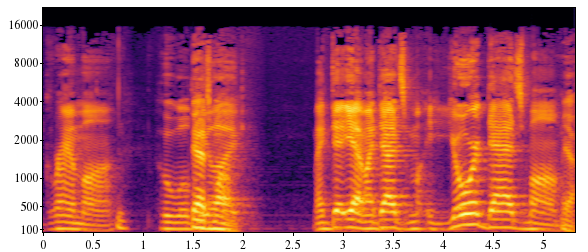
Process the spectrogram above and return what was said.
grandma who will Dad's be mom. like, my dad. Yeah, my dad's, mo- your dad's mom. Yeah.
